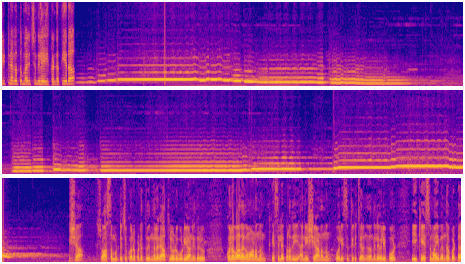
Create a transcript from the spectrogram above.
വീട്ടിനകത്ത് മരിച്ച നിലയിൽ കണ്ടെത്തിയത്. അനീഷ ശ്വാസം മുട്ടിച്ച് കൊലപ്പെടുത്തത് ഇന്നലെ രാത്രിയോടുകൂടിയാണ് ഇതൊരു കൊലപാതകമാണെന്നും കേസിലെ പ്രതി അനീഷയാണെന്നും പോലീസ് തിരിച്ചറിഞ്ഞത്. നിലവിൽ ഇപ്പോൾ ഈ കേസുമായി ബന്ധപ്പെട്ട്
